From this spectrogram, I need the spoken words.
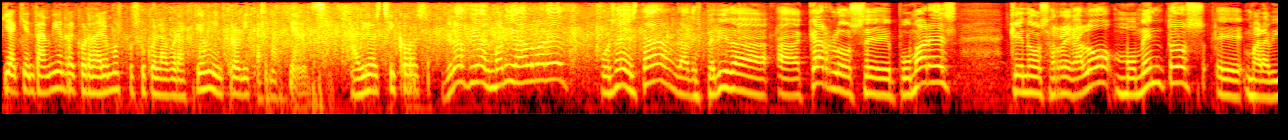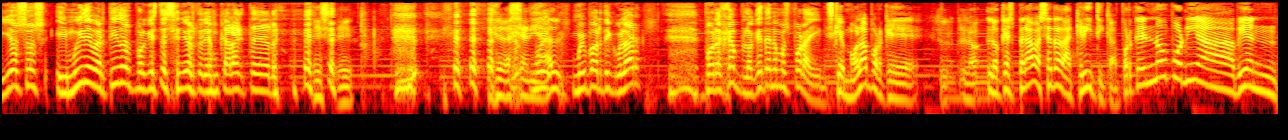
y a quien también recordaremos por su colaboración en Crónicas Marcianas. Adiós chicos. Gracias María Álvarez. Pues ahí está la despedida a Carlos eh, Pumares que nos regaló momentos eh, maravillosos y muy divertidos porque este señor tenía un carácter Sí, sí. Era genial. muy, muy particular. Por ejemplo, ¿qué tenemos por ahí? Es que mola porque lo, lo que esperabas era la crítica, porque no ponía bien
